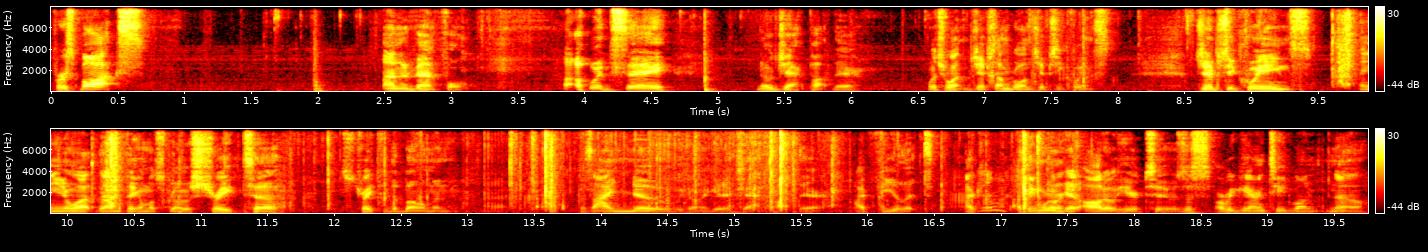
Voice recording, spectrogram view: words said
First box uneventful. I would say no jackpot there. Which one? Gypsy. I'm going Gypsy Queens. Gypsy Queens. And you know what? I'm think I'm just going to go straight to straight to the Bowman. Because I know we're going to get a jackpot there. I feel it. Actually, I think we're going to get auto here too. Is this? Are we guaranteed one? No.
